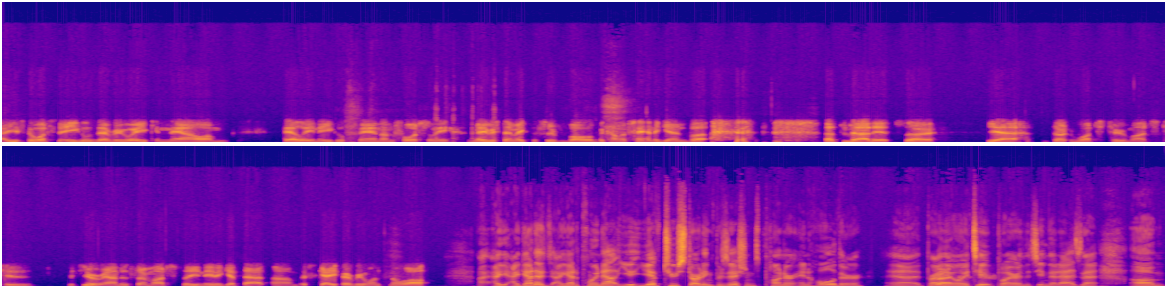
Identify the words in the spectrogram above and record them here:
I used to watch the Eagles every week, and now I'm barely an Eagles fan, unfortunately. Maybe if they make the Super Bowl, I'll become a fan again, but that's about it. So, yeah, don't watch too much because just you're around it so much, so you need to get that um, escape every once in a while. I, I, gotta I gotta point out you you have two starting positions, punter and holder. Uh, probably right. the only team, player in the team that has that. Um,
